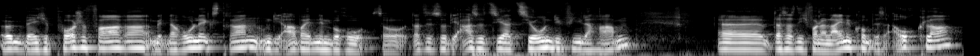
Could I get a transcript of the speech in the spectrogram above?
irgendwelche Porsche-Fahrer mit einer Rolex dran und die arbeiten im Büro. So, das ist so die Assoziation, die viele haben. Äh, dass das nicht von alleine kommt, ist auch klar.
